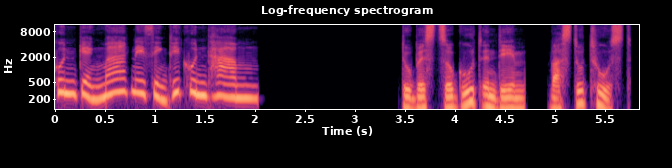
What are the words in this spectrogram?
คุณเก่งมากในสิ่งที่คุณท Du bist so gut in dem, was du tust. ำ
